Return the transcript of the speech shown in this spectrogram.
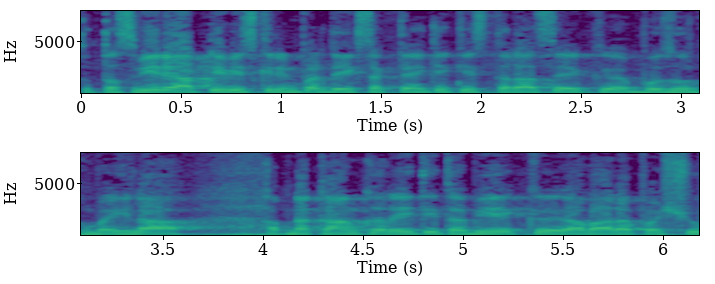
तो तस्वीरें आप टीवी स्क्रीन पर देख सकते हैं कि किस तरह से एक बुज़ुर्ग महिला अपना काम कर रही थी, तभी एक आवारा पशु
